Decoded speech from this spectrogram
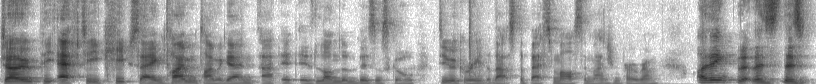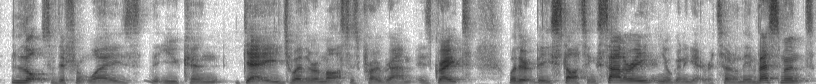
Joe, the FT keeps saying time and time again that it is London Business School. Do you agree that that's the best master management program? I think that there's there's lots of different ways that you can gauge whether a master's program is great, whether it be starting salary and you're going to get a return on the investment,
